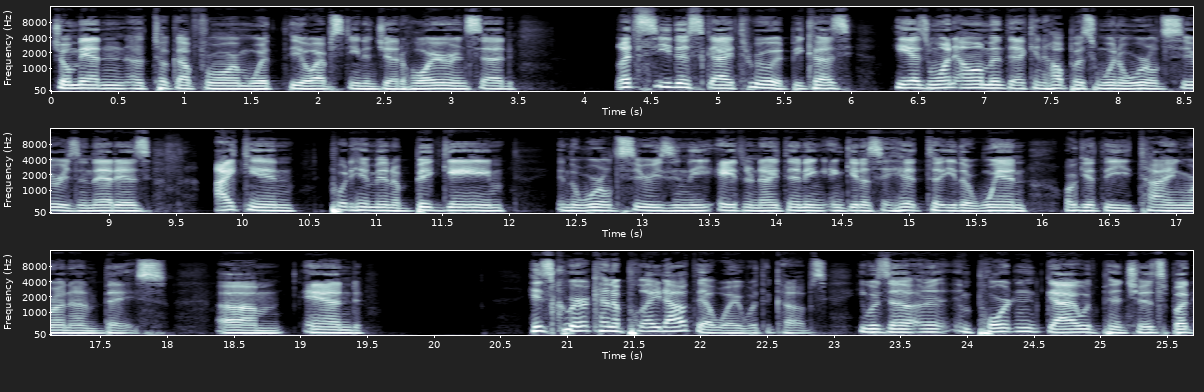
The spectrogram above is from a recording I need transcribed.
Joe Maddon uh, took up for him with Theo Epstein and Jed Hoyer and said, let's see this guy through it because he has one element that can help us win a World Series, and that is I can put him in a big game in the World Series in the eighth or ninth inning and get us a hit to either win or get the tying run on base. Um, and his career kind of played out that way with the Cubs. He was a, an important guy with pinch hits, but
